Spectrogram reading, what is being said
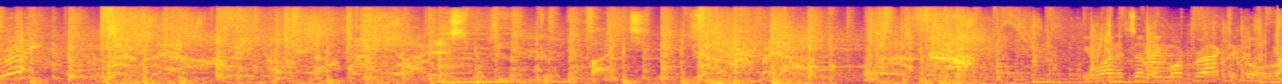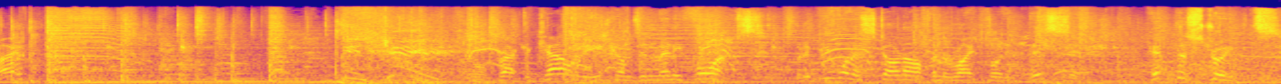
You ready? This will be a good fight. You wanted something more practical, right? Well, practicality comes in many forms. But if you want to start off on the right foot in this city, hit the streets.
